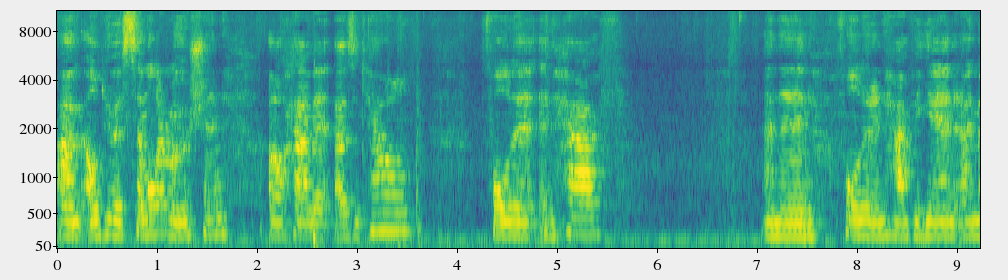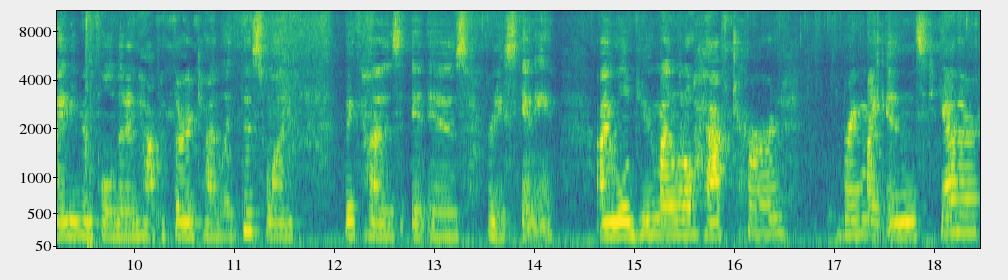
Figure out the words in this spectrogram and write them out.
Um, I'll do a similar motion. I'll have it as a towel, fold it in half, and then fold it in half again. And I might even fold it in half a third time like this one because it is pretty skinny. I will do my little half turn, bring my ends together,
